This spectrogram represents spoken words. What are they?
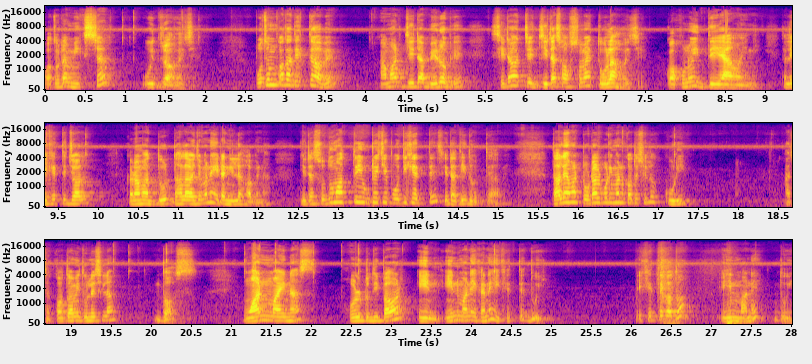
কতটা মিক্সচার উইথড্র হয়েছে। প্রথম কথা দেখতে হবে, আমার যেটা বেরোবে সেটা হচ্ছে যেটা সবসময় তোলা হয়েছে, কখনোই দেয়া হয়নি। তাহলে এক্ষেত্রে জল, কারণ আমার দুধ ঢালা হয়েছে মানে এটা নিলে হবে না। যেটা শুধুমাত্রই উঠেছে প্রতি ক্ষেত্রে সেটাতেই ধরতে হবে। তাহলে আমার টোটাল পরিমাণ কত ছিল? কুড়ি। আচ্ছা কত আমি তুলেছিলাম? দশ। One minus whole to the power N. N মানে এখানে, এক্ষেত্রে দুই। এক্ষেত্রে কত? এন মানে দুই।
